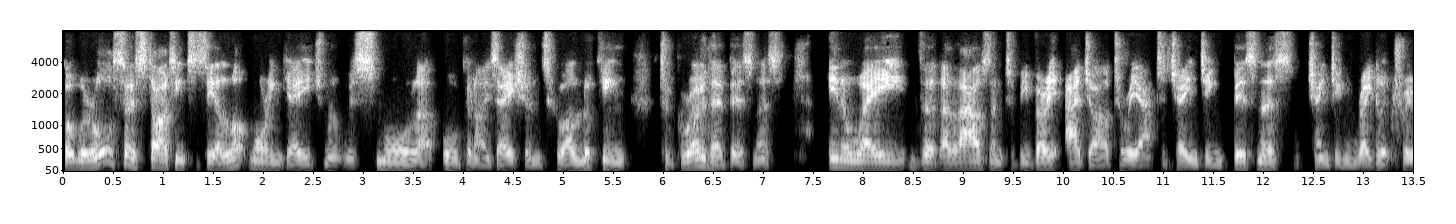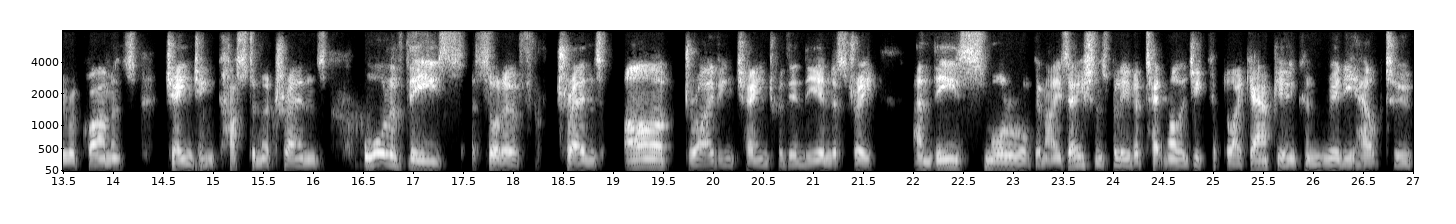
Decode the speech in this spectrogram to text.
but we're also starting to see a lot more engagement with smaller organizations who are looking to grow their business in a way that allows them to be very agile to react to changing business, changing regulatory requirements, changing customer trends. All of these sort of trends are driving change within the industry. And these smaller organizations believe a technology like Appian can really help to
